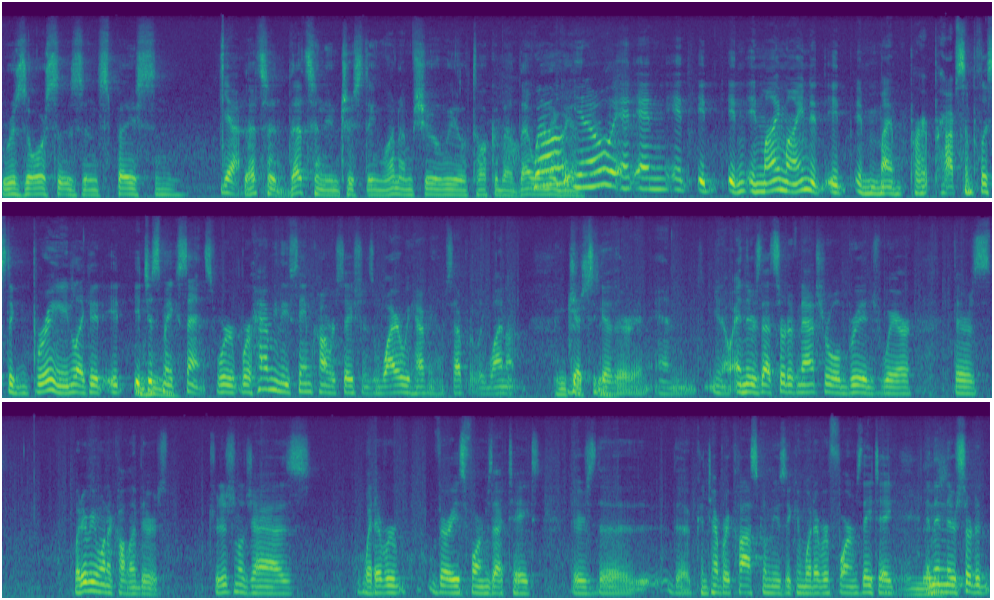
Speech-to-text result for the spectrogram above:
resources and space, and yeah. that's a that's an interesting one. I'm sure we'll talk about that well, one again. Well, you know, and, and it, it, in, in my mind, it, it, in my per- perhaps simplistic brain, like it, it, it just mm-hmm. makes sense. We're, we're having these same conversations. Why are we having them separately? Why not get together? And, and, you know, and there's that sort of natural bridge where there's whatever you want to call it, there's traditional jazz, whatever various forms that takes. There's the, the contemporary classical music in whatever forms they take. And, then there's sort of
